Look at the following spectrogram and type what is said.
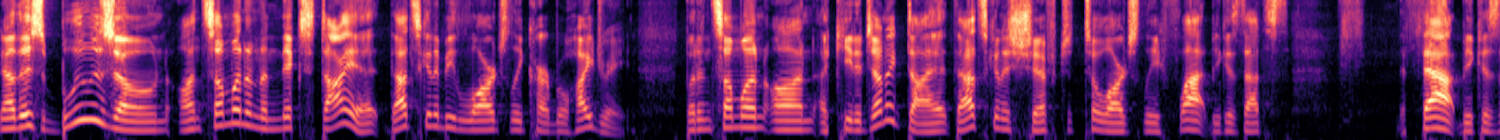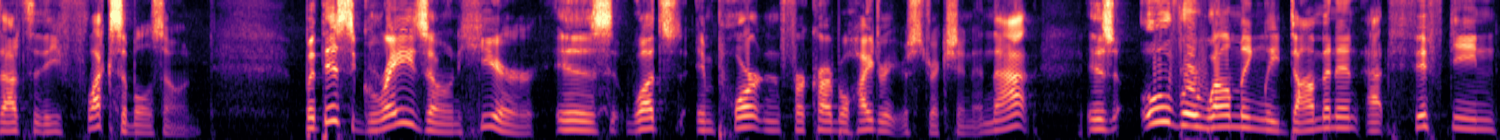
Now, this blue zone on someone on a mixed diet, that's going to be largely carbohydrate. But in someone on a ketogenic diet, that's going to shift to largely flat because that's fat because that's the flexible zone. But this gray zone here is what's important for carbohydrate restriction, and that is overwhelmingly dominant at 15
